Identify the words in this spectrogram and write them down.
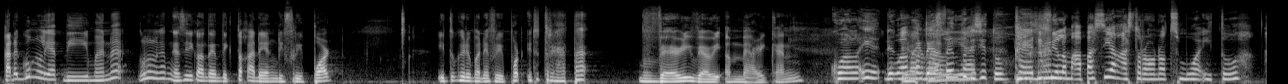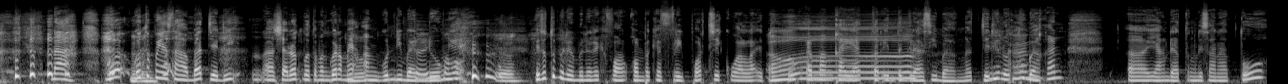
Karena gue ngelihat di mana lo lihat gak sih di konten TikTok ada yang di Freeport? Itu kehidupannya Freeport itu ternyata very very American Kuala iya, dan Gua my best friend tuh di situ. Kayak di film apa sih yang astronot semua itu? Nah, gue gue tuh punya sahabat jadi uh, shout out buat teman gue namanya Anggun di Bandung ya. itu tuh bener-bener kompleknya Freeport si Kuala itu tuh Oh. emang kayak terintegrasi banget. Jadi lo tuh bahkan uh, yang datang di sana tuh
